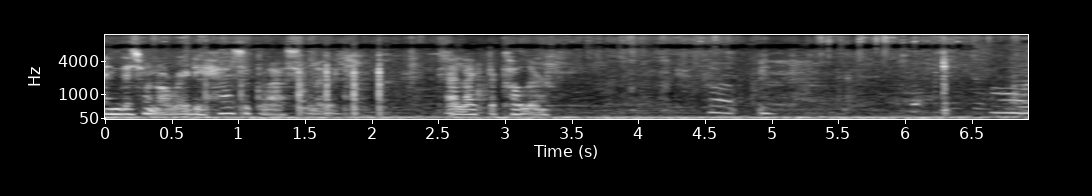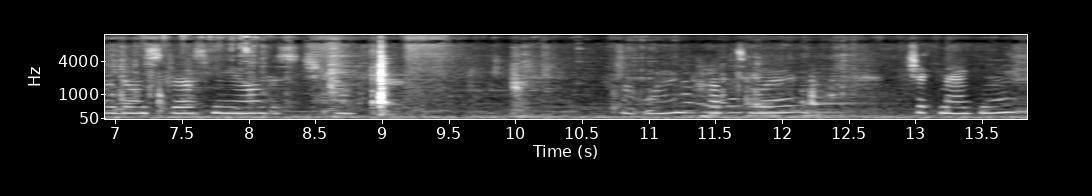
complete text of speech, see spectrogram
And this one already has a glass lid. I like the color. Oh, oh don't stress me out. This cheap. That one. Up to it. Check magnet.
